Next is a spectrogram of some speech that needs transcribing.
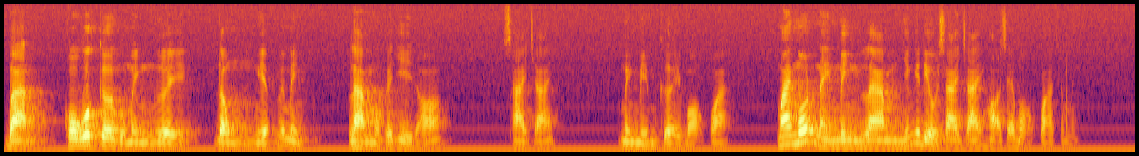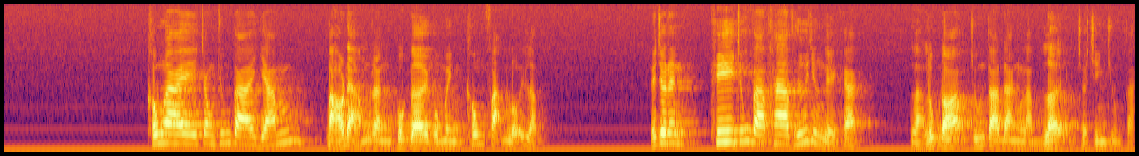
bạn cô worker của mình, người đồng nghiệp với mình làm một cái gì đó sai trái, mình mỉm cười bỏ qua. Mai mốt này mình làm những cái điều sai trái, họ sẽ bỏ qua cho mình. Không ai trong chúng ta dám bảo đảm rằng cuộc đời của mình không phạm lỗi lầm. Thế cho nên khi chúng ta tha thứ cho người khác là lúc đó chúng ta đang làm lợi cho chính chúng ta.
